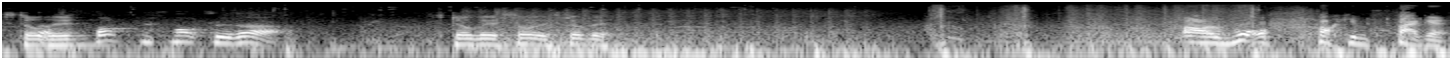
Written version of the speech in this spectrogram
Still The there. fuck just walk through that? Still there, still there, still there. Oh, what a fucking faggot.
